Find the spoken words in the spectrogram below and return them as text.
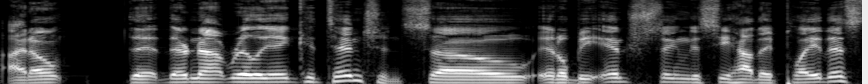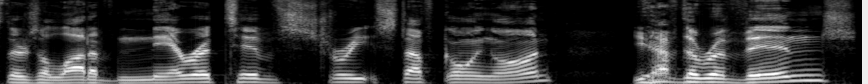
I don't. They're not really in contention, so it'll be interesting to see how they play this. There's a lot of narrative street stuff going on. You have the revenge,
